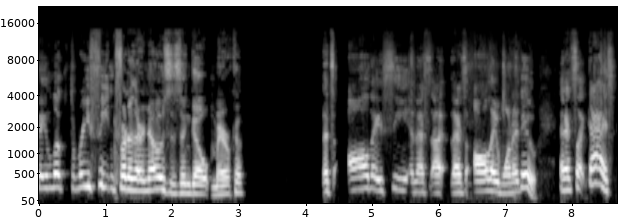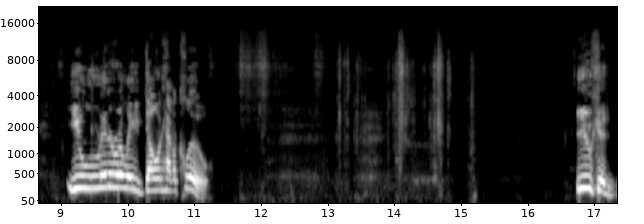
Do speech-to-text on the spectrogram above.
They look three feet in front of their noses and go, America. That's all they see, and that's uh, that's all they want to do. And it's like, guys, you literally don't have a clue. You could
